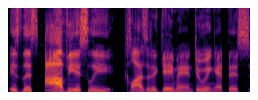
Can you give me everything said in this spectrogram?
is this obviously closeted gay man doing at this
